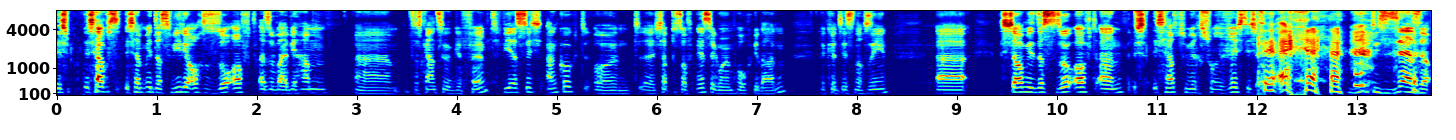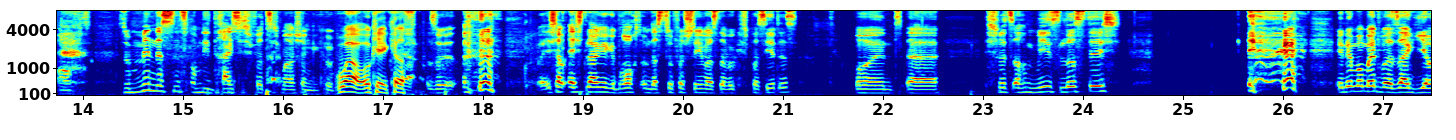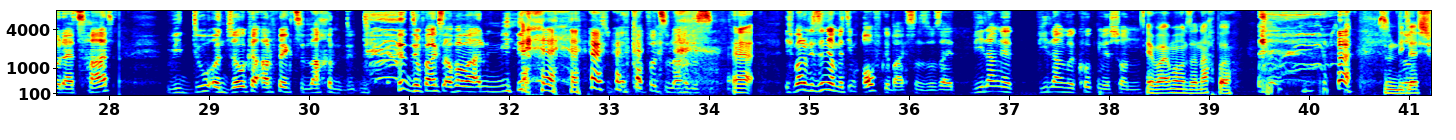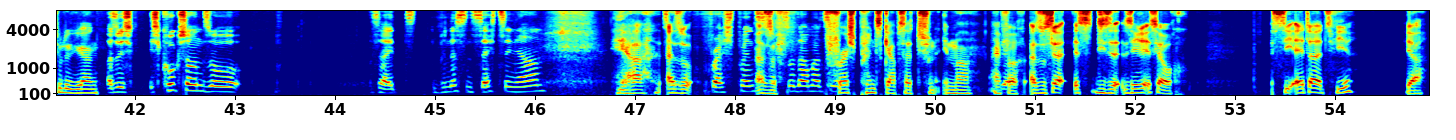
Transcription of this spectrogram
Ich, ich habe ich hab mir das Video auch so oft, also weil wir haben ähm, das Ganze gefilmt, wie er es sich anguckt und äh, ich habe das auf Instagram hochgeladen, da könnt ihr es noch sehen. Äh, ich schaue mir das so oft an, ich, ich habe es mir schon richtig oft, wirklich sehr, sehr oft, so mindestens um die 30, 40 Mal schon geguckt. wow, okay, krass. Ja, also, ich habe echt lange gebraucht, um das zu verstehen, was da wirklich passiert ist. Und äh, ich finde es auch mies lustig, in dem Moment, wo er sagt, yo, that's hard, wie du und Joker anfängt zu lachen. Du, du fängst auf einmal an, mies kaputt zu lachen. Das, Ja, ich meine, wir sind ja mit ihm aufgewachsen, so seit wie lange, wie lange gucken wir schon? er war immer unser Nachbar. Sind in die So. gleiche Schule gegangen. Also ich, ich gucke schon so seit mindestens 16 Jahren. Ja, also Fresh Prince also so damals so. Fresh Prince gab es halt schon immer einfach. Also es ist ja, ist, diese Serie ist ja auch. Ist sie älter als wir?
